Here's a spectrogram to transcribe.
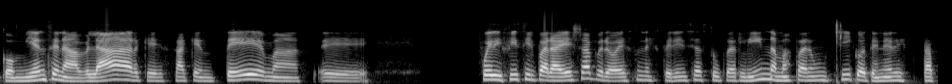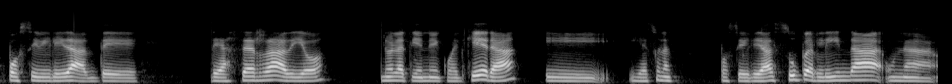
comiencen a hablar, que saquen temas. Eh, fue difícil para ella, pero es una experiencia súper linda, más para un chico tener esta posibilidad de, de hacer radio no la tiene cualquiera y, es una posibilidad súper linda, una,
